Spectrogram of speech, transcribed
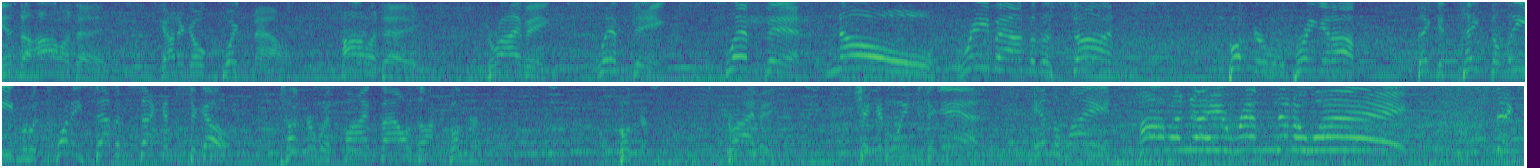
Into Holiday. Got to go quick now. Holiday driving, lifting, flip it. No! Rebound to the Suns. Booker will bring it up. They can take the lead with 27 seconds to go. Tucker with five fouls on Booker. Booker driving. Chicken wings again. In the lane. Holiday rips it away. 16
